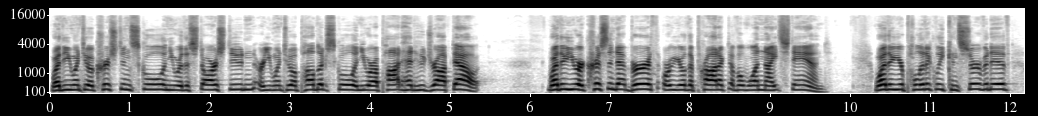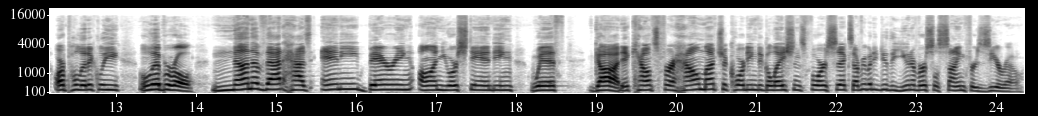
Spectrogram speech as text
whether you went to a Christian school and you were the star student, or you went to a public school and you were a pothead who dropped out, whether you are christened at birth or you're the product of a one night stand, whether you're politically conservative or politically liberal, none of that has any bearing on your standing with God. It counts for how much according to Galatians 4 6? Everybody do the universal sign for zero.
